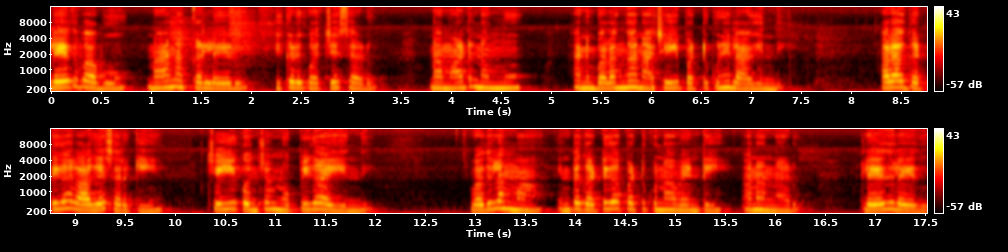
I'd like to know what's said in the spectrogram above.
లేదు బాబు నాన్న అక్కడ లేడు ఇక్కడికి వచ్చేశాడు. నా మాట నమ్ము అని బలంగా నా చేయి పట్టుకుని లాగింది. అలా గట్టిగా లాగేసరికి చెయ్యి కొంచెం నొప్పిగా అయ్యింది. వదులమ్మా ఇంత గట్టిగా పట్టుకున్నావేంటి అని అన్నాడు. లేదు లేదు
